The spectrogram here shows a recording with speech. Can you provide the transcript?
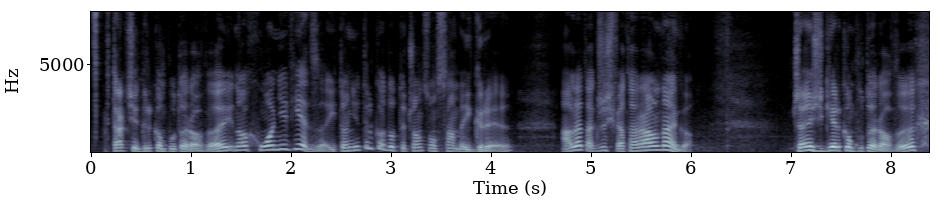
w trakcie gry komputerowej no, chłonie wiedzę i to nie tylko dotyczącą samej gry, ale także świata realnego. Część gier komputerowych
